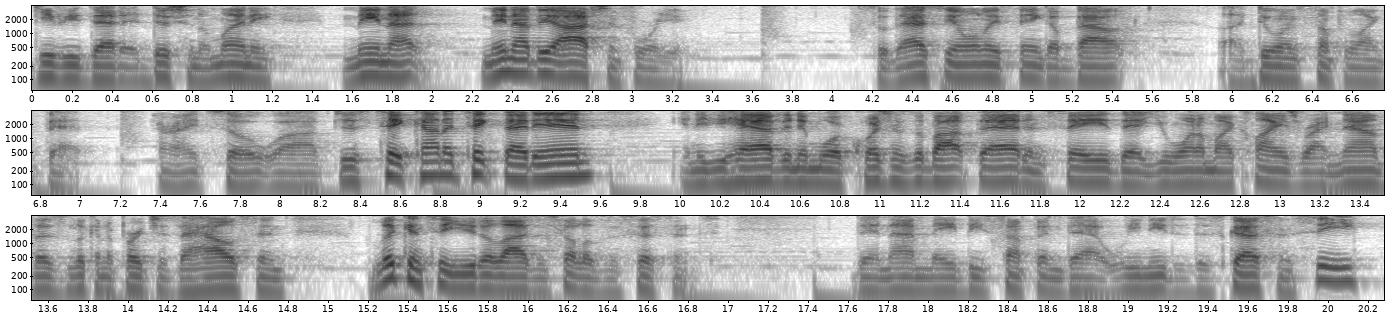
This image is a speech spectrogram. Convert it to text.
give you that additional money may not may not be an option for you. So that's the only thing about uh, doing something like that. All right, so uh, just take kind of take that in. And if you have any more questions about that, and say that you're one of my clients right now that's looking to purchase a house and looking to utilize the seller's assistance, then that may be something that we need to discuss and see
